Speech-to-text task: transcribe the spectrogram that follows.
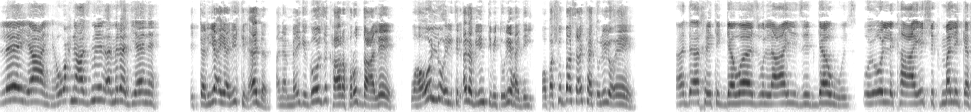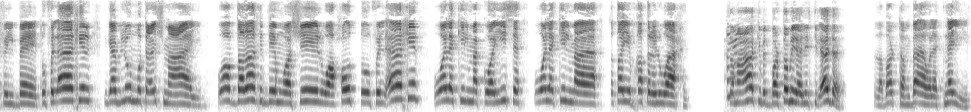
ليه يعني؟ هو إحنا عازمين الأميرة ديانة. التريقه يا قليله الأدب. أنا لما يجي جوزك هعرف أرد عليه وهقول له قلة الأدب اللي أنت بتقوليها دي. وأبقى أشوف بقى ساعتها هتقولي له إيه. ادي اخرة الجواز واللي عايز يتجوز؟ ويقول لك هعيشك ملكة في البيت وفي الآخر جاب له امه تعيش معايا وأفضل أخدم وأشيل واحط وفي الآخر ولا كلمة كويسة ولا كلمة تطيب خاطر الواحد. سامعاكي بتبرطمي يا قليله الادب لا برطم بقى ولا تنيل.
